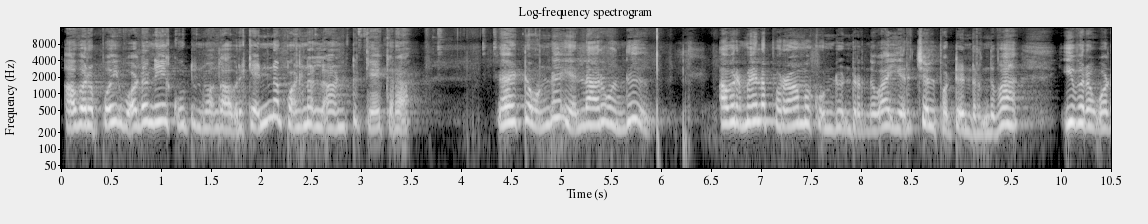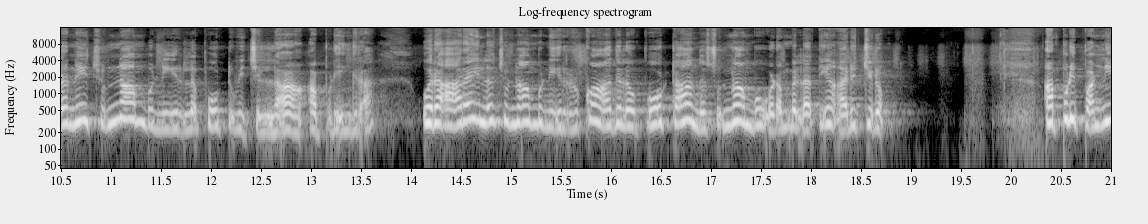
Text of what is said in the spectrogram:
அவரை போய் உடனே கூட்டின்னு வாங்க. அவருக்கு என்ன பண்ணலான்ட்டு கேட்குறா கேட்ட உடனே எல்லாரும் வந்து அவர் மேலே பொறாம கொண்டுருந்துவா எரிச்சல் பட்டுருந்துவா இவரை உடனே சுண்ணாம்பு நீரில் போட்டு வச்சிடலாம் அப்படிங்கிறா. ஒரு அறையில் சுண்ணாம்பு நீர் இருக்கும். அதில் போட்டால் அந்த சுண்ணாம்பு உடம்பு எல்லாத்தையும் அரிச்சிடும் அப்படி பண்ணி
